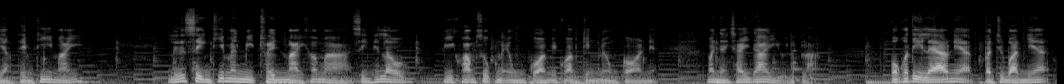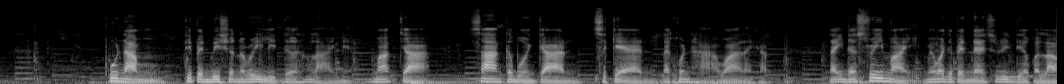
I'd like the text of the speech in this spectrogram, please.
อย่างเต็มที่ไหม หรือสิ่งที่มันมีเทรนด์ใหม่เข้ามา สิ่งที่เรามีความสุขในองค์กร มีความเก่งในองค์กรเนี่ยมันยังใช้ได้อยู่หรือเปล่า ปกติแล้วเนี่ยปัจจุบันเนี้ยผู้นำที่เป็น visionary leader ทั้งหลายเนี่ยมักจะสร้างกระบวนการสแกนและค้นหาว่าอะไรครับ ใน industry ใหม่ไม่ว่าจะเป็น industry เดียวกับเรา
